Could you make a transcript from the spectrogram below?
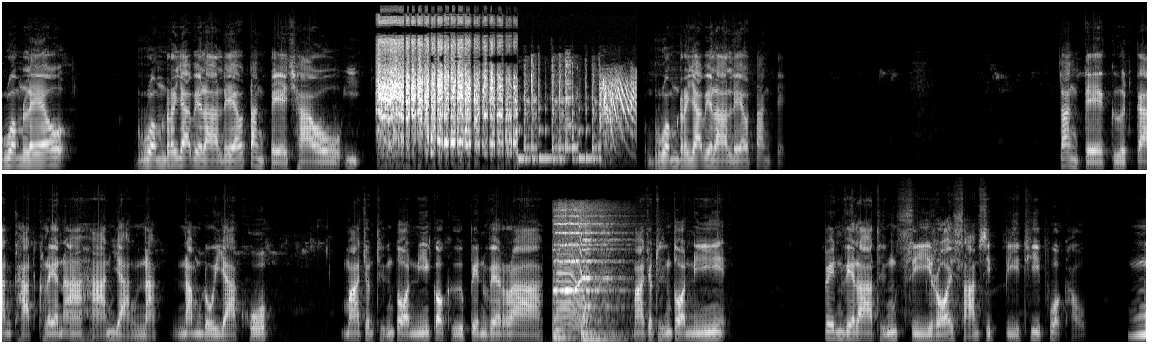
รวมแล้ว รวมระยะเวลาแล้วตั้งแต่ชาวอิรวมระยะเวลาแล้วตั้งแต่ ตั้งแต่เกิดการขาดแคลนอาหารอย่างหนักนำโดยยาโคบ มาจนถึงตอนนี้ก็คือเป็นเวลา มาจนถึงตอนนี้ เป็นเวลาถึง 430 ปีที่พวกเขา โม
